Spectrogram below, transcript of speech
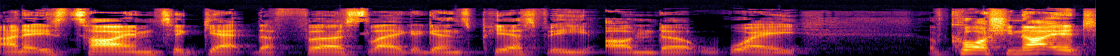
and it is time to get the first leg against PSV underway. Of course, United,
